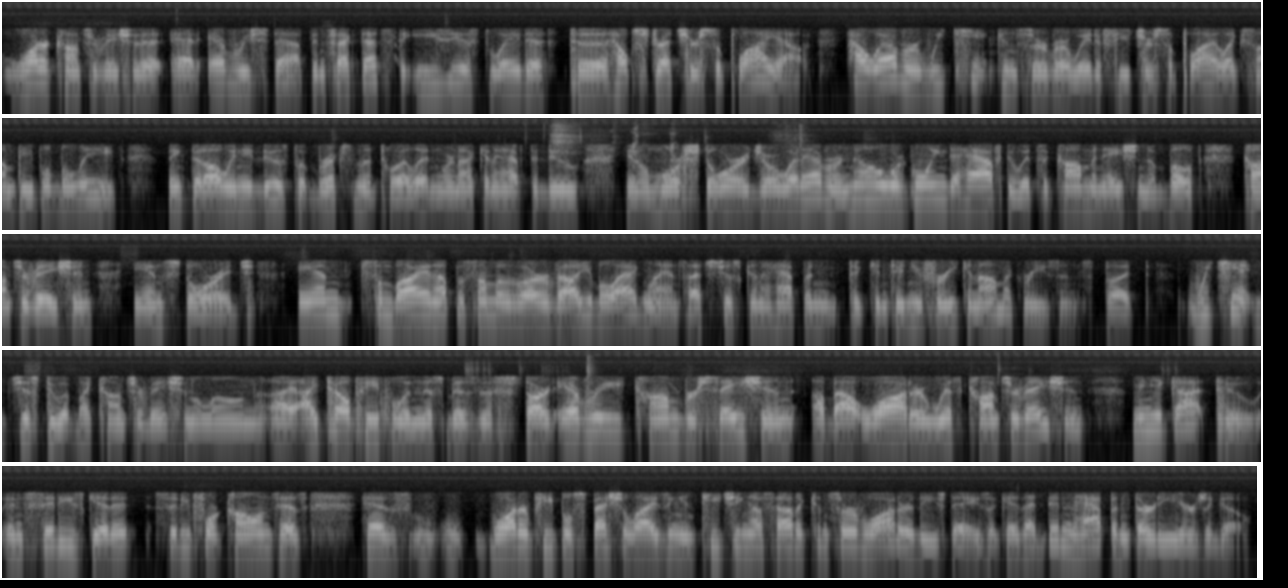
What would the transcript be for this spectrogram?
water conservation at, at every step. In fact, that's the easiest way to to help stretch your supply out. However, we can't conserve our way to future supply like some people believe. Think that all we need to do is put bricks in the toilet and we're not going to have to do, you know, more storage or whatever. No, we're going to have to. It's a combination of both conservation and storage and some buying up of some of our valuable ag lands. That's just going to happen to continue for economic reasons. But we can't just do it by conservation alone. I, I tell people in this business start every conversation about water with conservation. I mean, you got to, and cities get it. City Fort Collins has has water people specializing in teaching us how to conserve water these days. Okay, that didn't happen 30 years ago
